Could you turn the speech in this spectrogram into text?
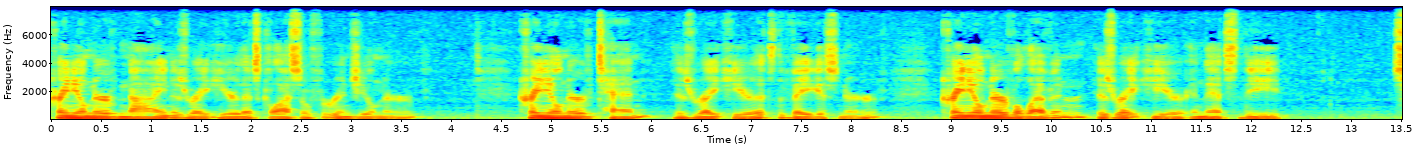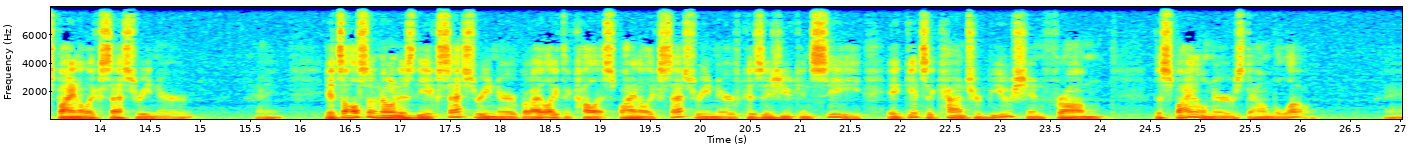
Cranial nerve 9 is right here. That's glossopharyngeal nerve. Cranial nerve 10 is right here. That's the vagus nerve. Cranial nerve 11 is right here, and that's the spinal accessory nerve. Okay. It's also known as the accessory nerve, but I like to call it spinal accessory nerve because as you can see, it gets a contribution from the spinal nerves down below. Okay?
